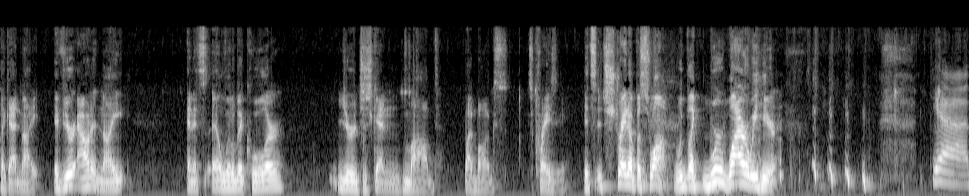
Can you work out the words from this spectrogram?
Like at night, if you're out at night and it's a little bit cooler, you're just getting mobbed by bugs. It's crazy. It's it's straight up a swamp. we like we're why are we here? Yeah,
